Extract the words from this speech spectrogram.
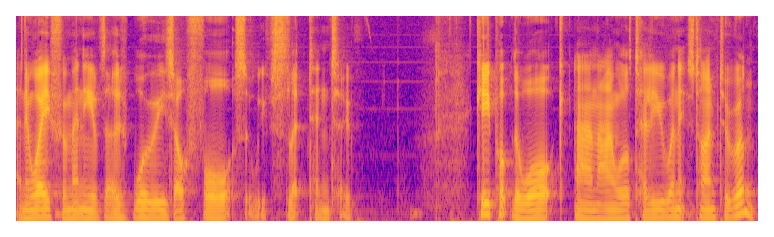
and away from any of those worries or thoughts that we've slipped into. Keep up the walk, and I will tell you when it's time to run.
